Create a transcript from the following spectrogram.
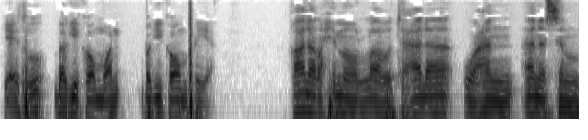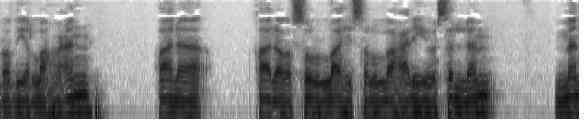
yaitu bagi kaum bagi kaum pria. قال رحمه الله تعالى وعن انس رضي الله عنه قال قال رسول الله صلى الله عليه وسلم من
